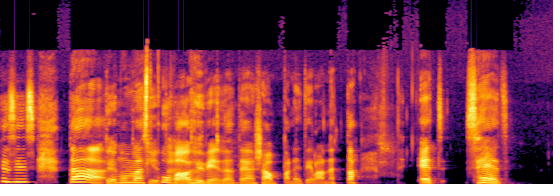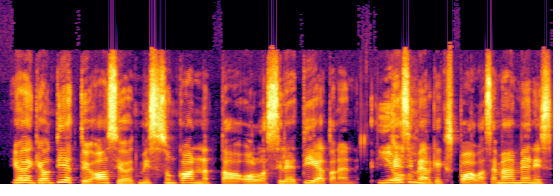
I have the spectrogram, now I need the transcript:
Ja siis tämä mun mielestä kuvaa hyvin tätä teidän champagne-tilannetta. Että se, että jotenkin on tiettyjä asioita, missä sun kannattaa olla silleen tietoinen. Joo. Esimerkiksi palase. Mä en menis,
